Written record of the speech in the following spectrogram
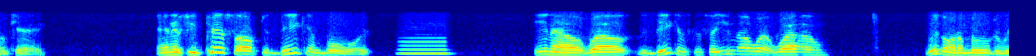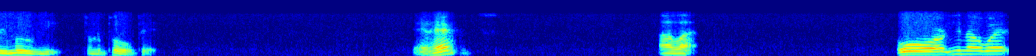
Okay. And if you piss off the deacon board, mm. you know, well, the deacons can say, you know what, well, we're going to move to remove you from the pulpit. It happens a lot. Or, you know what?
